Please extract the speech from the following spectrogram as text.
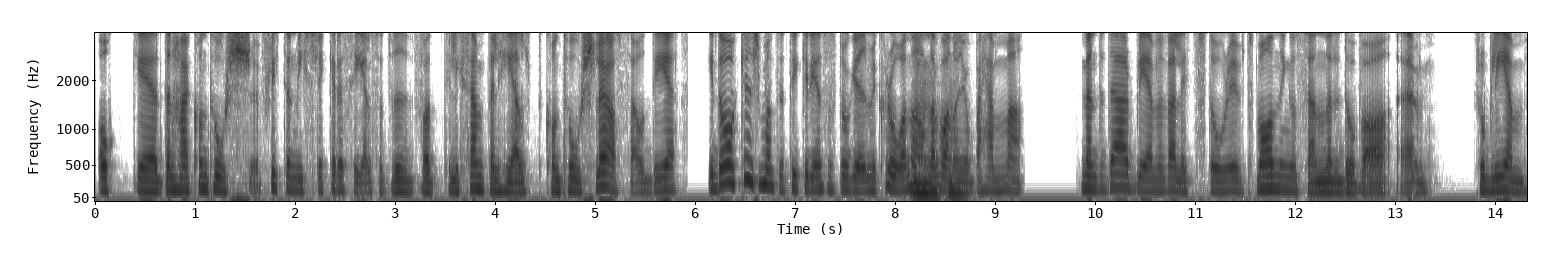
Och eh, den här kontorsflytten misslyckades helt så att vi var till exempel helt kontorslösa och det idag kanske man inte tycker det är en så stor grej med corona, alla var vana att jobba hemma. Men det där blev en väldigt stor utmaning och sen när det då var eh, problem,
